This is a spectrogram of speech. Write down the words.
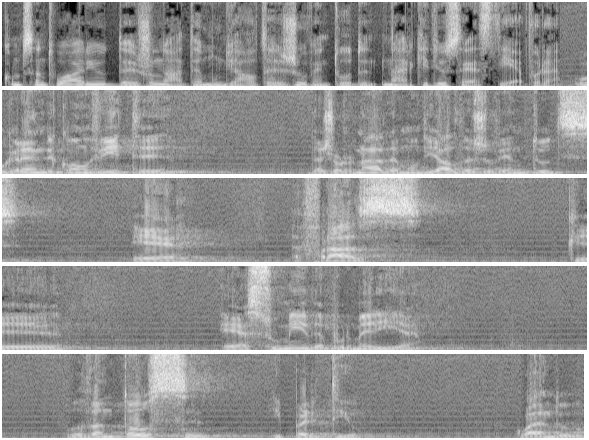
como Santuário da Jornada Mundial da Juventude na Arquidiocese de Évora. O grande convite da Jornada Mundial da Juventude é a frase que é assumida por Maria. Levantou-se e partiu, quando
